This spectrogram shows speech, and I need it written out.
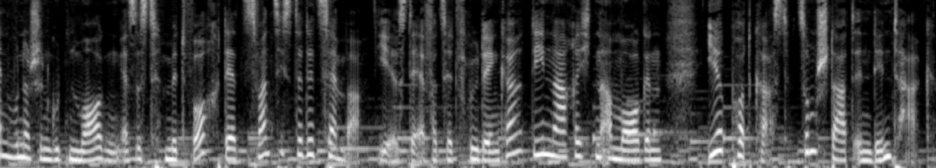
Einen wunderschönen guten Morgen. Es ist Mittwoch, der 20. Dezember. Hier ist der FAZ Frühdenker, die Nachrichten am Morgen, Ihr Podcast zum Start in den Tag.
